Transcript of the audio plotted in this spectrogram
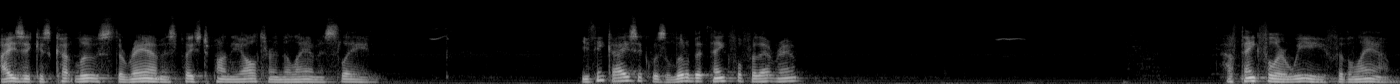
Isaac is cut loose, the ram is placed upon the altar, and the lamb is slain. You think Isaac was a little bit thankful for that ram? How thankful are we for the lamb?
